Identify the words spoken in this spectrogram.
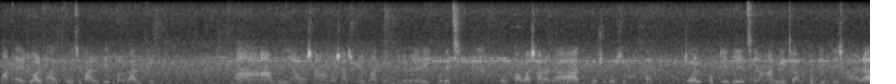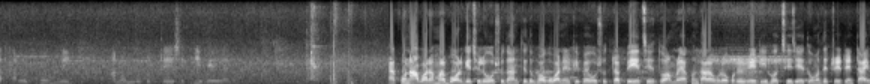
মাথায় জল ঢালতে হয়েছে বালতির পর বালতি। মা, আমি, আমার আমার শাশুড়ি মা তিনজনে মিলে এই করেছি। ওর বাবা সারা রাত বসে বসে মাথায় জল পট্টি দিয়েছে। আমি জল পট্টি দিয়েছি সারা রাত কারোর ঘুম নেই। আনন্দ করতে এসে কি হয়ে গেল? এখন আবার আমার বর গেছিল ওষুধ আনতে, তো ভগবানের কৃপায় ওষুধটা পেয়েছে। তো আমরা এখন তাড়াহুড়ো করে রেডি হচ্ছি, যেহেতু আমাদের ট্রেনের টাইম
